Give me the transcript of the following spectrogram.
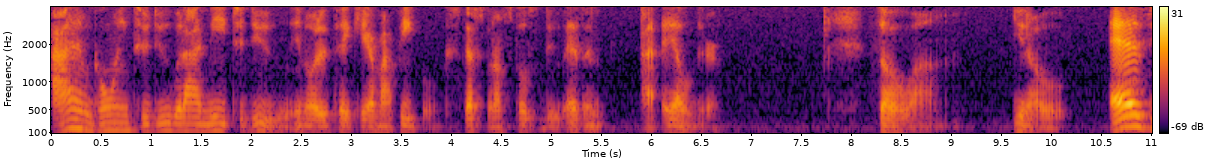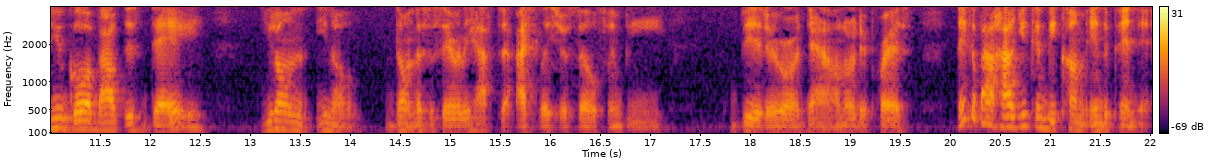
I am going to do what I need to do in order to take care of my people because that's what I'm supposed to do as an uh, elder. So, um, you know, as you go about this day, you don't, you know, don't necessarily have to isolate yourself and be bitter or down or depressed. Think about how you can become independent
